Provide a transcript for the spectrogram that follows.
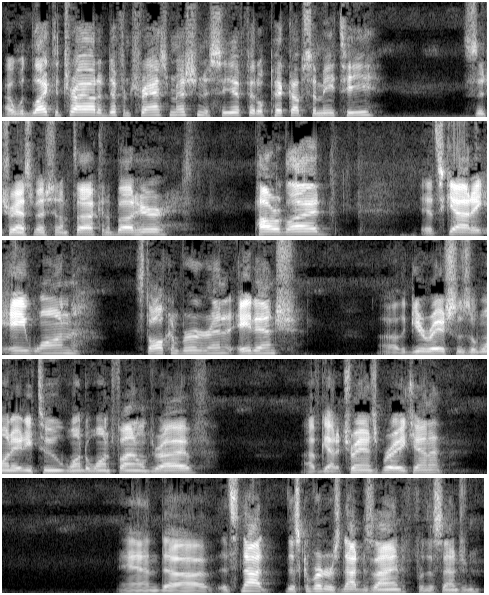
I would like to try out a different transmission to see if it'll pick up some ET. This is the transmission I'm talking about here. Power Glide. It's got a A1 stall converter in it, 8 inch. Uh, the gear ratio is a 182 1 to 1 final drive. I've got a trans brake in it. And uh, it's not, this converter is not designed for this engine.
